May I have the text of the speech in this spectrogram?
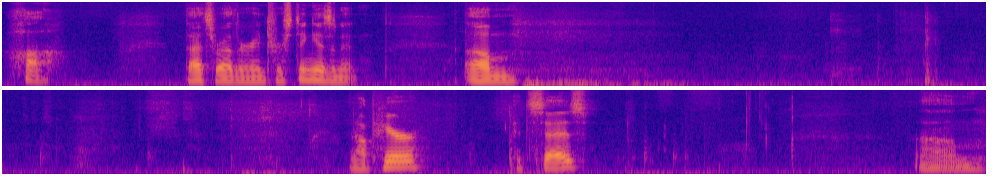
Huh. That's rather interesting, isn't it? Um, and up here it says um,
